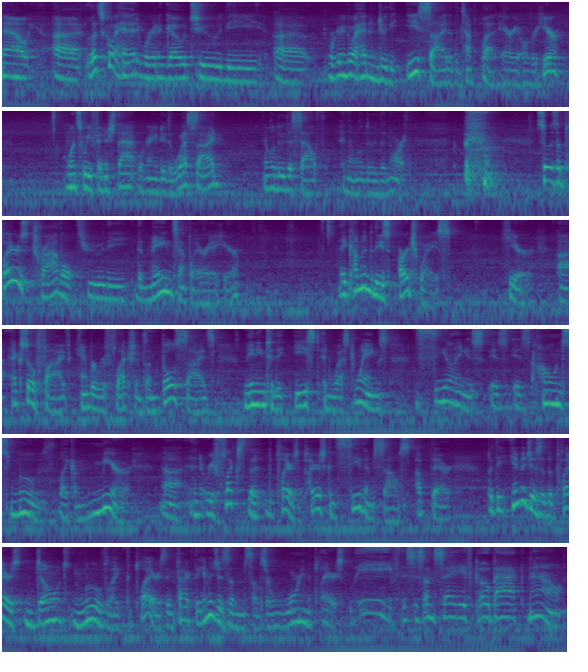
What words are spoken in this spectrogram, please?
Now, uh, let's go ahead. We're going to go to the, uh, we're going to go ahead and do the east side of the temple, that area over here. Once we finish that, we're going to do the west side, then we'll do the south, and then we'll do the north. So as the players travel through the, the main temple area here, they come into these archways here, uh, XO5 amber reflections on both sides, leaning to the east and west wings. The ceiling is, is, is honed smooth like a mirror, uh, and it reflects the, the players. The players can see themselves up there but the images of the players don't move like the players. In fact, the images of themselves are warning the players leave, this is unsafe, go back now.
